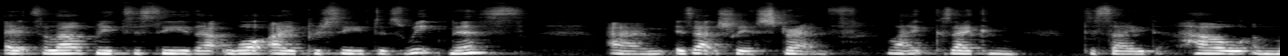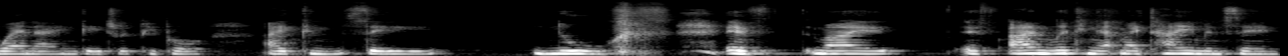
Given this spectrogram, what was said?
it's allowed me to see that what I perceived as weakness um, is actually a strength. Like, because I can decide how and when I engage with people. I can say no if my if I'm looking at my time and saying,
